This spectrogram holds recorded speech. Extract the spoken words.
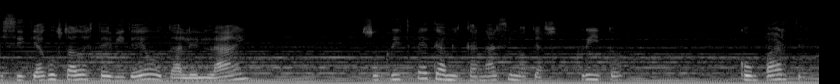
Y si te ha gustado este video, dale like, suscríbete a mi canal si no te has suscrito, comparte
